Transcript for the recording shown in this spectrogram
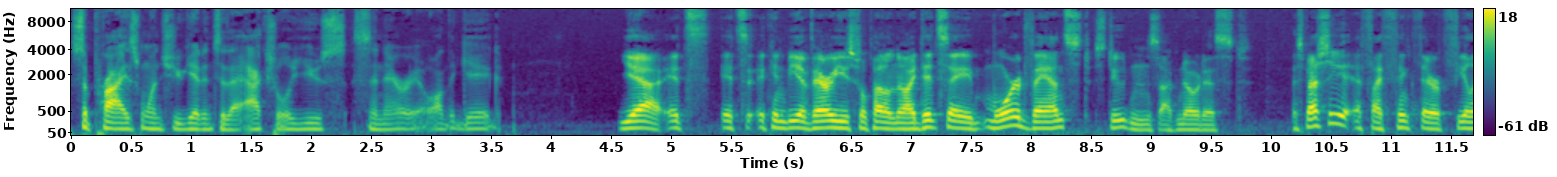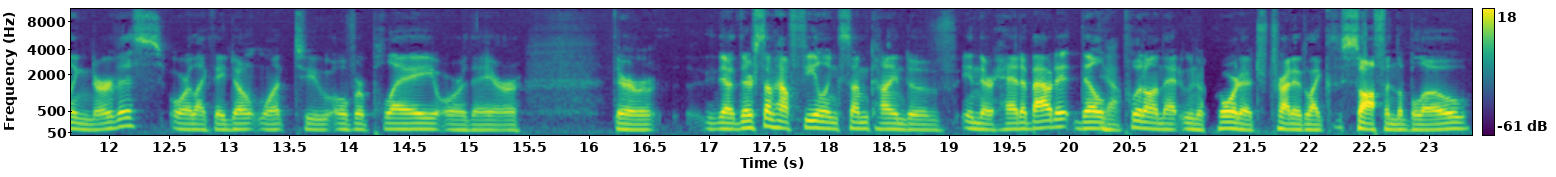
surprised once you get into the actual use scenario on the gig. Yeah, it's it's it can be a very useful pedal. Now, I did say more advanced students I've noticed, especially if I think they're feeling nervous or like they don't want to overplay or they're they're they're, they're somehow feeling some kind of in their head about it. They'll Yeah. put on that una corda to try to like soften the blow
